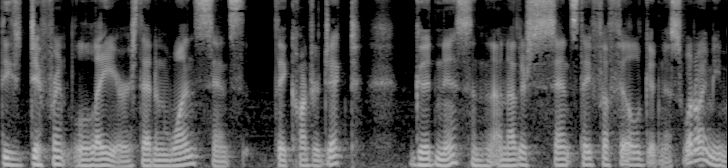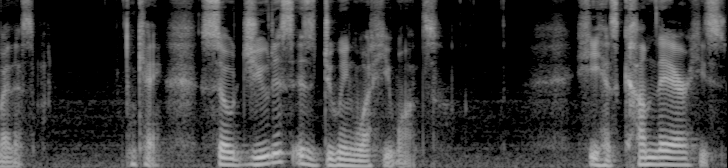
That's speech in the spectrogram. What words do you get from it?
these different layers that, in one sense, they contradict goodness, and in another sense, they fulfill goodness. What do I mean by this? Okay, so Judas is doing what he wants. He has come there, he's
